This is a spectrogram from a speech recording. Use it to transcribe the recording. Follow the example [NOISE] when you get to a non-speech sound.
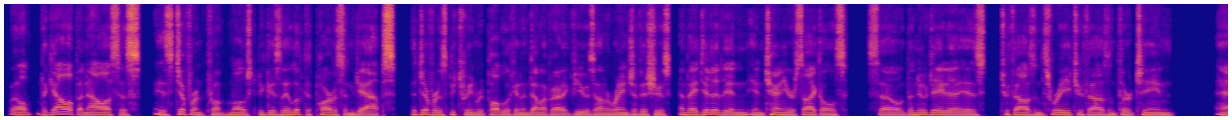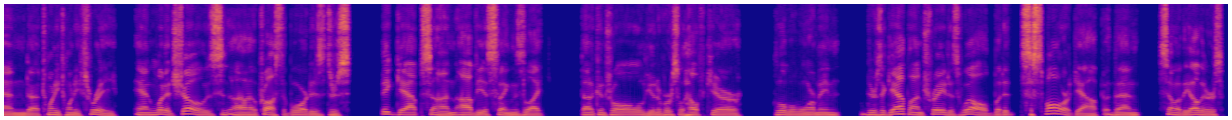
Well, the Gallup analysis is different from most because they looked at partisan gaps, the difference between Republican and Democratic views on a range of issues, and they did it in, in 10 year cycles. So the new data is 2003, 2013, and uh, 2023. And what it shows uh, across the board is there's big gaps on obvious things like gun control, universal health care, global warming. There's a gap on trade as well, but it's a smaller gap than some of the others.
